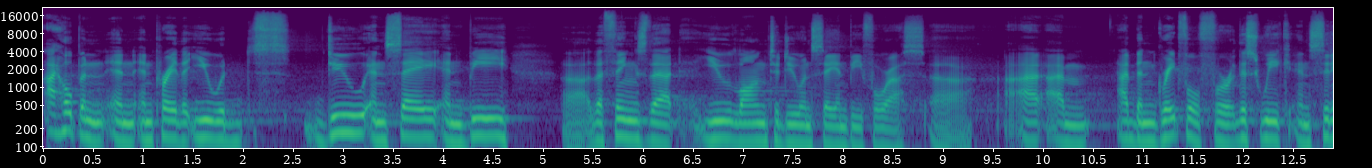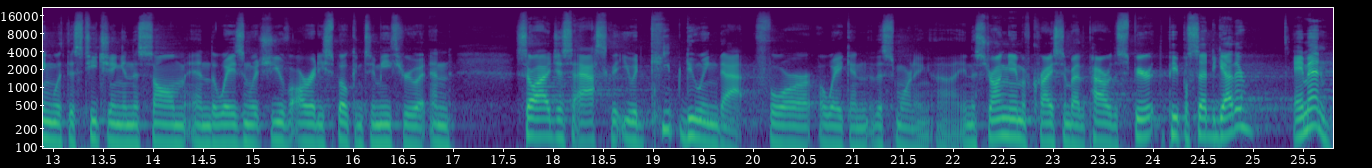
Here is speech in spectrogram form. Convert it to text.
I hope and, and, and pray that you would do and say and be uh, the things that you long to do and say and be for us. Uh, I, I'm, I've been grateful for this week and sitting with this teaching in this psalm and the ways in which you've already spoken to me through it. And so I just ask that you would keep doing that for Awaken this morning. Uh, in the strong name of Christ and by the power of the Spirit, the people said together, Amen.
